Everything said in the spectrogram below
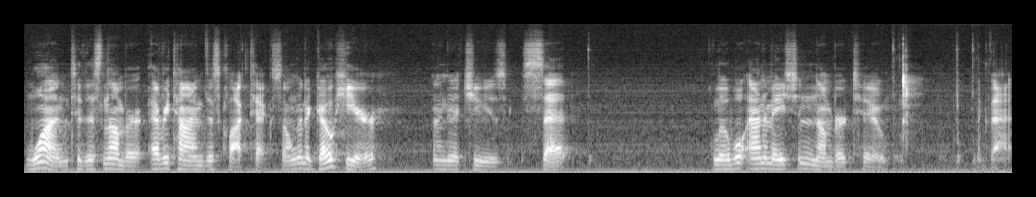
1 to this number every time this clock ticks. So I'm going to go here, and I'm going to choose set global animation number 2, like that.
